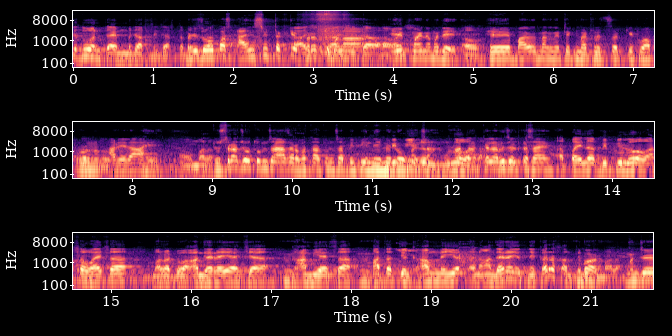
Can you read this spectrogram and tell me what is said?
ते दोन टाइम जास्तीत जास्त म्हणजे जवळपास ऐंशी टक्के फरक 80 तुम्हाला हा, एक 80. महिन्यामध्ये हो. हे बायोमॅग्नेटिक मॅट्रिक्सचं किट हो, वापरून हो. आलेला आहे हो, मला दुसरा जो तुमचा आजार होता तुमचा बीपी नेहमी लो BP लो- व्हायचा लो आता होता. त्याला रिझल्ट कसा आहे पहिला बीपी लो असा व्हायचा मला डो अंधाऱ्या यायच्या घाम यायचा आता ते घाम नाही येत आणि अंधाऱ्या येत नाही खरं सांगतो मी बर तुम्हाला म्हणजे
